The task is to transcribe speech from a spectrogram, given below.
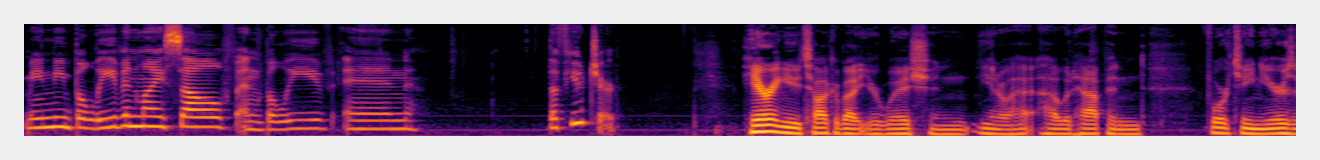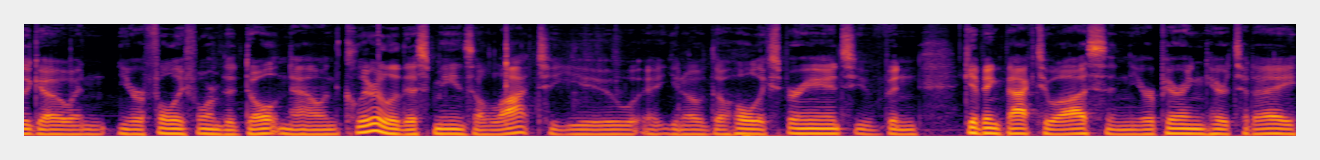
Made me believe in myself and believe in the future. Hearing you talk about your wish and you know how it happened 14 years ago, and you're a fully formed adult now, and clearly this means a lot to you. Uh, you know the whole experience you've been giving back to us, and you're appearing here today.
